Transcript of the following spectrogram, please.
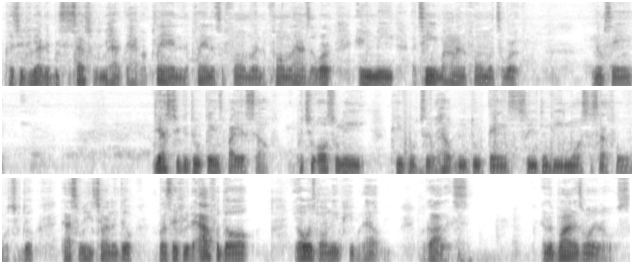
Because if you got to be successful, you have to have a plan, and the plan is a formula, and the formula has to work, and you need a team behind the formula to work. You know what I'm saying? Yes, you can do things by yourself, but you also need people to help you do things so you can be more successful with what you do. That's what he's trying to do. Because if you're the alpha dog, you're always going to need people to help you, regardless. And LeBron is one of those.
